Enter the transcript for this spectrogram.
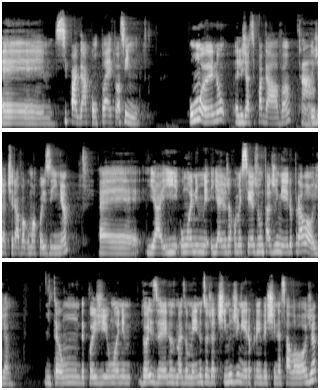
É, se pagar completo, assim, um ano ele já se pagava, Tá. eu já tirava alguma coisinha. É, e aí um ano e, me- e aí eu já comecei a juntar dinheiro para a loja. Então, depois de um ano, e- dois anos mais ou menos, eu já tinha o dinheiro para investir nessa loja.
